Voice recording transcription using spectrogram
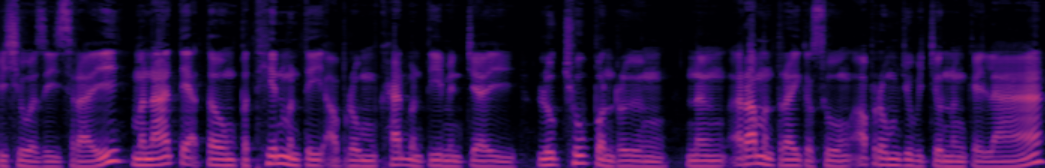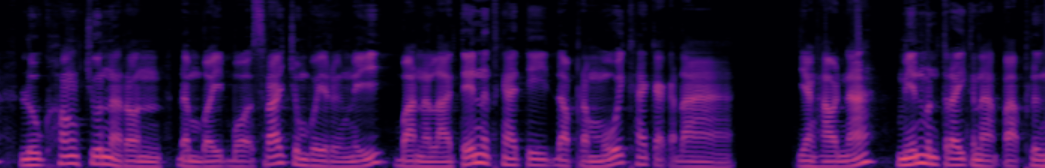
វិសុវអាស៊ីស្រីមិនអាចតាក់ទងប្រធានមន្ត្រីអប់រំខេត្តបន្ទាយមានជ័យលោកឈូប៉ុនរឿងនិងរដ្ឋមន្ត្រីក្រសួងអប់រំយុវជននិងកីឡាលោកហងជួនណារ៉ុនដើម្បីបកស្រាយជុំវិញរឿងនេះបាននៅឡើយទេនៅថ្ងៃទី16ខែកក្កដាយ៉ាងហោចណាស់មានមន្ត្រីគណៈបកភ្លើង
